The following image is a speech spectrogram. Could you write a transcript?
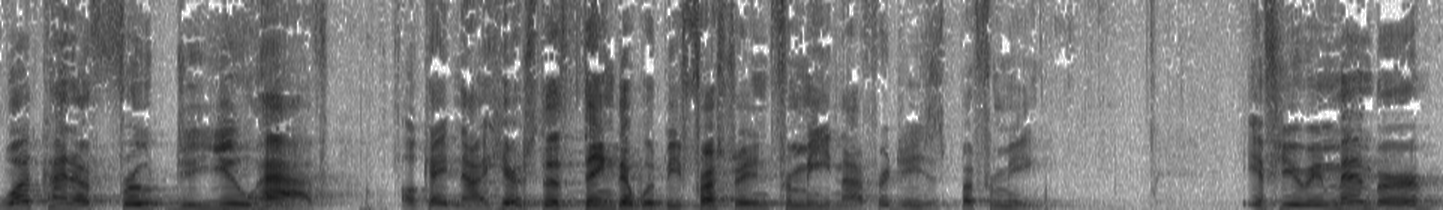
What kind of fruit do you have? Okay, now here's the thing that would be frustrating for me, not for Jesus, but for me. If you remember,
